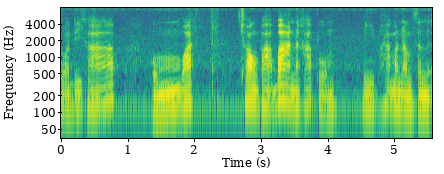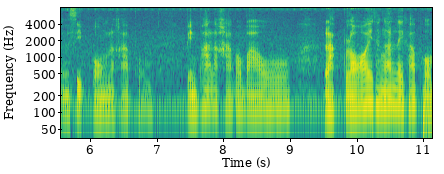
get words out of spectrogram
สวัสดีครับ ผมวัดช่องพระบ้านนะครับผมมีพระมานำเสนอ 10 องค์นะครับผมเป็นพระราคาเบาๆหลักร้อยทั้งนั้นเลยครับผม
